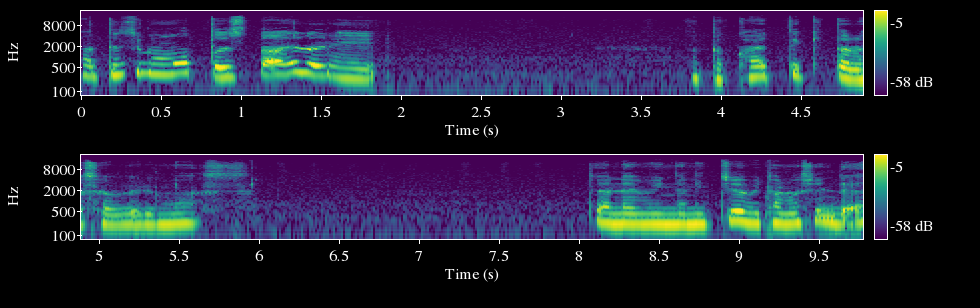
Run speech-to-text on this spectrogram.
私ももっとしたいのに。また帰ってきたら喋ります。じゃあねみんな日曜日楽しんで。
